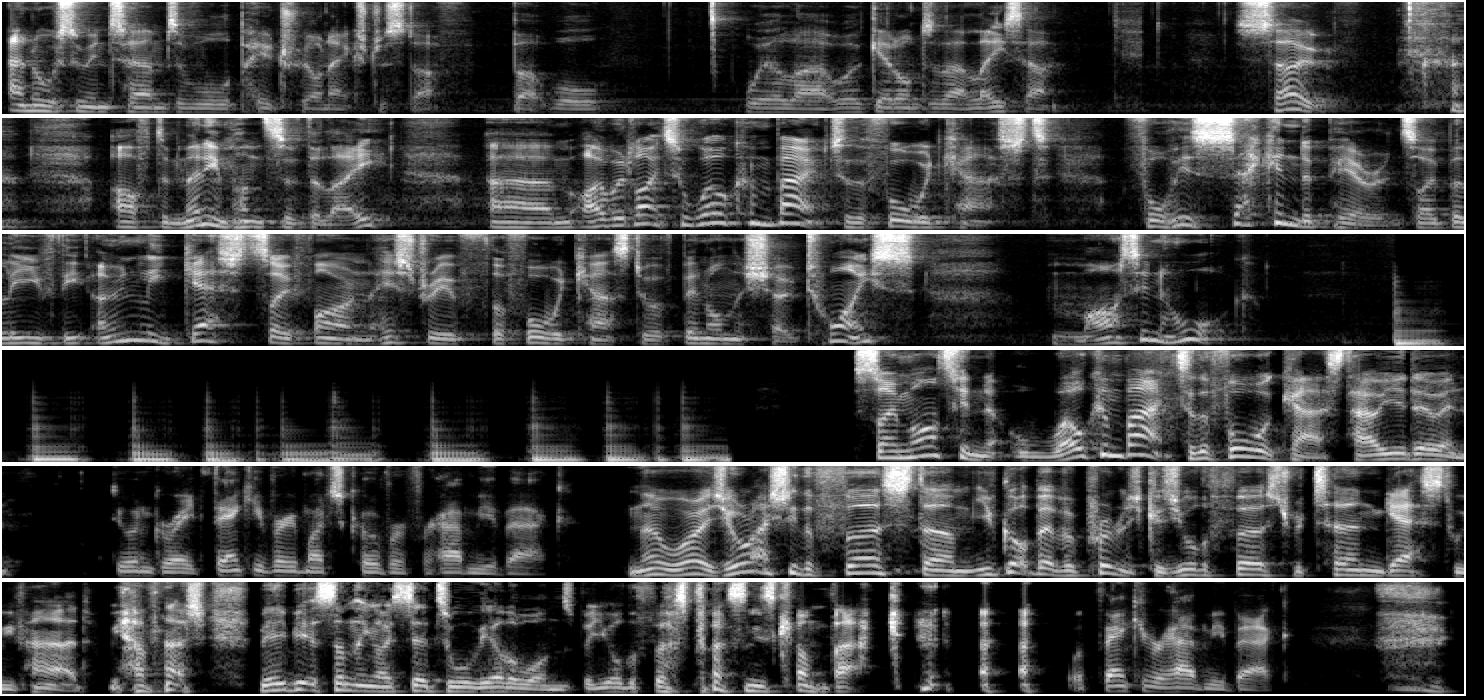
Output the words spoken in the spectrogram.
and also in terms of all the Patreon extra stuff. But we'll we'll uh, we'll get onto that later. So, after many months of delay, um, I would like to welcome back to the Forwardcast for his second appearance. I believe the only guest so far in the history of the Forwardcast to have been on the show twice, Martin Hawk. So, Martin, welcome back to the Forwardcast. How are you doing? Doing great. Thank you very much, Covert, for having me back. No worries. You're actually the first. Um, you've got a bit of a privilege because you're the first return guest we've had. We haven't actually. Maybe it's something I said to all the other ones, but you're the first person who's come back. well, thank you for having me back.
